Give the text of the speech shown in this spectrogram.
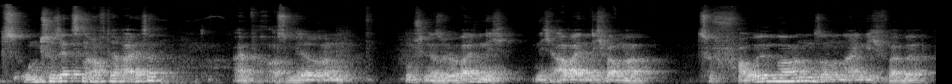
zu, umzusetzen auf der Reise. Einfach aus mehreren Umständen. Also wir wollten nicht, nicht arbeiten, nicht weil wir zu faul waren, sondern eigentlich, weil wir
